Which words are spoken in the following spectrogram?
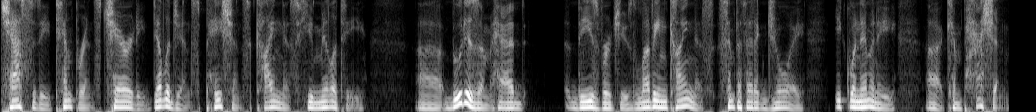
Chastity, temperance, charity, diligence, patience, kindness, humility. Uh, Buddhism had these virtues, loving kindness, sympathetic joy, equanimity, uh, compassion.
